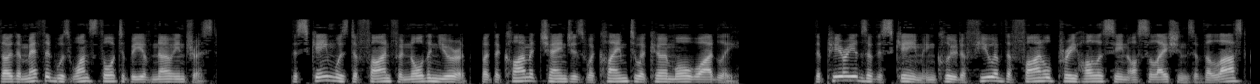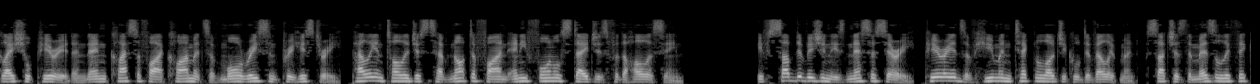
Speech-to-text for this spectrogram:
though the method was once thought to be of no interest. The scheme was defined for Northern Europe, but the climate changes were claimed to occur more widely. The periods of the scheme include a few of the final pre-Holocene oscillations of the last glacial period and then classify climates of more recent prehistory. Paleontologists have not defined any faunal stages for the Holocene. If subdivision is necessary, periods of human technological development, such as the Mesolithic,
